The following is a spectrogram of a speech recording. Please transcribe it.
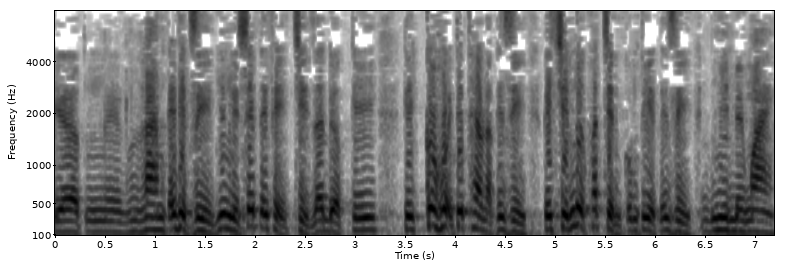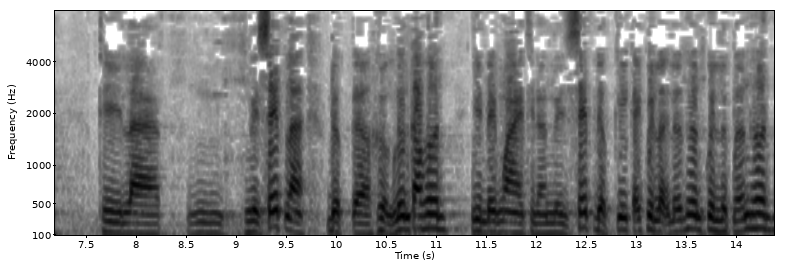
ờ, làm cái việc gì nhưng người sếp đấy phải chỉ ra được cái cái cơ hội tiếp theo là cái gì, cái chiến lược phát triển công ty là cái gì. Nhìn bề ngoài thì là người sếp là được hưởng lương cao hơn nhìn bề ngoài thì là người xếp được cái cái quyền lợi lớn hơn quyền lực lớn hơn.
